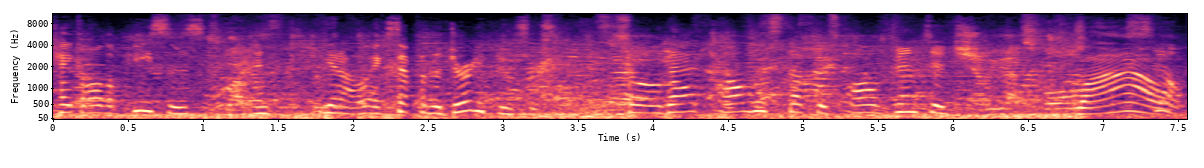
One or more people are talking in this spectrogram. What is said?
take all the pieces and, you know, except for the dirty pieces. So that, all this stuff is all vintage Wow. silk.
